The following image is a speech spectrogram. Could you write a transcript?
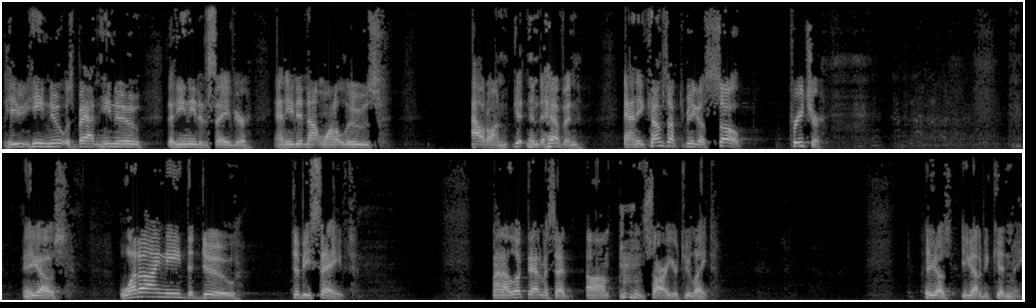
he, he knew it was bad and he knew that he needed a savior and he did not want to lose out on getting into heaven. And he comes up to me and goes, So, preacher. And he goes, What do I need to do to be saved? And I looked at him and said, um, Sorry, you're too late. He goes, You got to be kidding me.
